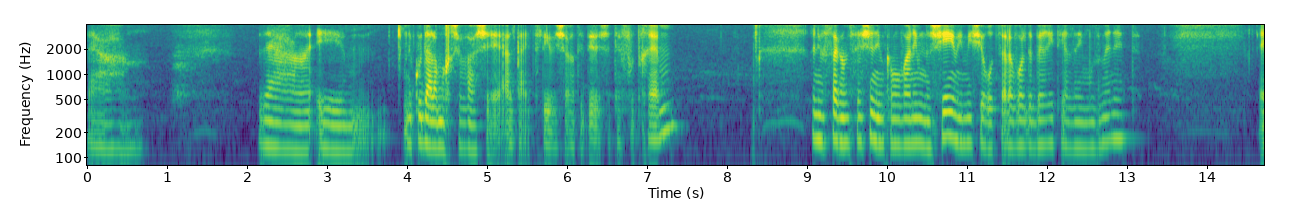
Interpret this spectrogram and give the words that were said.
זה ה... זה הנקודה למחשבה שעלתה אצלי ושרציתי לשתף אתכם. אני עושה גם סשנים כמובן עם נשים, אם מישהי רוצה לבוא לדבר איתי על זה היא מוזמנת. אה,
